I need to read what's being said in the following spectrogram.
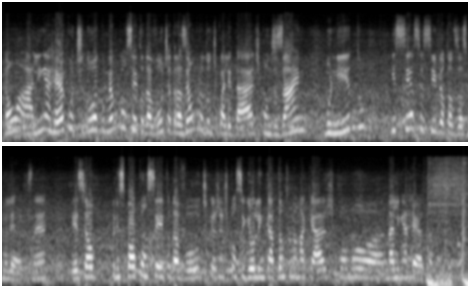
Então a linha Hair continua com o mesmo conceito da Vult, é trazer um produto de qualidade, com design bonito e ser acessível a todas as mulheres, né? Esse é o principal conceito da Vult que a gente conseguiu linkar tanto na maquiagem como na linha Hair também.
